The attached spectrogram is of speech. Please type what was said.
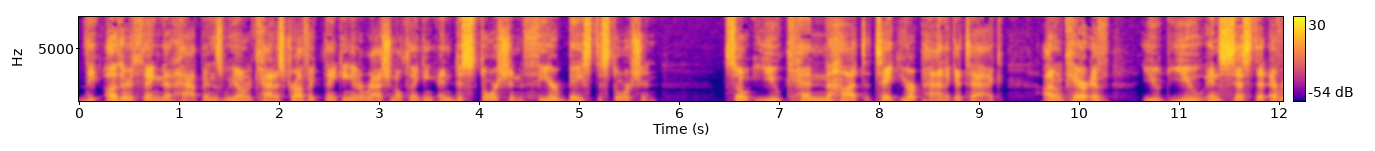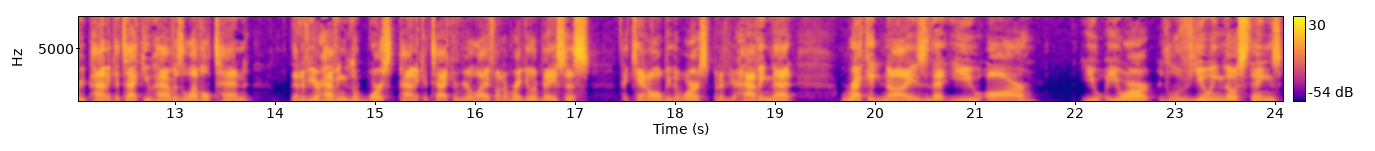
the other thing that happens, we own catastrophic thinking and irrational thinking and distortion, fear-based distortion. So you cannot take your panic attack. I don't care if you you insist that every panic attack you have is level 10, that if you're having the worst panic attack of your life on a regular basis, they can't all be the worst, but if you're having that, recognize that you are you you are viewing those things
